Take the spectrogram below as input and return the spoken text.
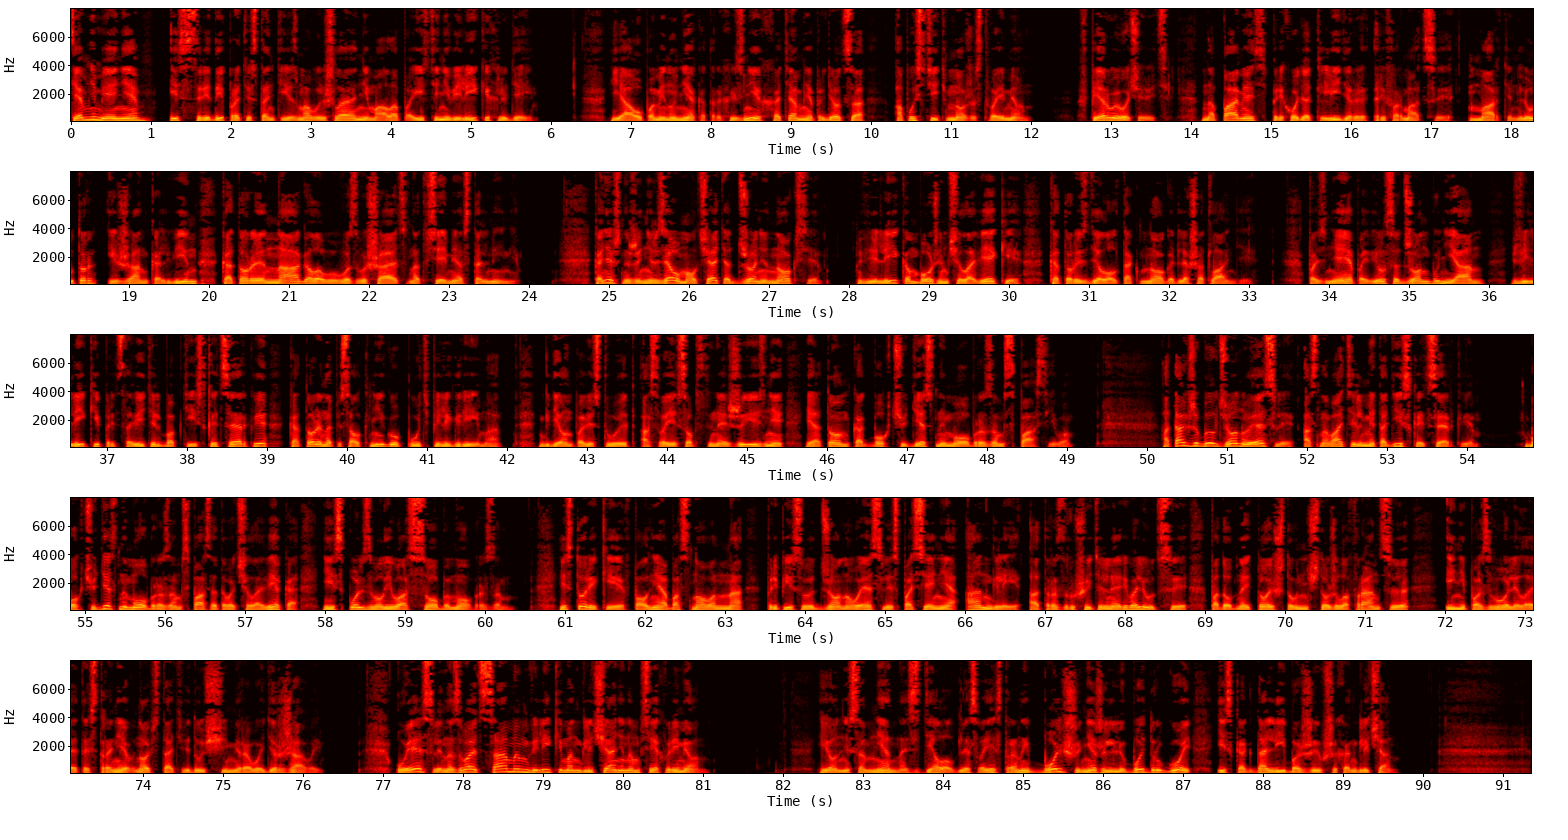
Тем не менее, из среды протестантизма вышло немало поистине великих людей. Я упомяну некоторых из них, хотя мне придется опустить множество имен. В первую очередь на память приходят лидеры реформации Мартин Лютер и Жан Кальвин, которые на голову возвышаются над всеми остальными. Конечно же, нельзя умолчать о Джоне Ноксе, великом Божьем человеке, который сделал так много для Шотландии. Позднее появился Джон Буньян, великий представитель баптистской церкви, который написал книгу «Путь пилигрима», где он повествует о своей собственной жизни и о том, как Бог чудесным образом спас его. А также был Джон Уэсли, основатель методистской церкви, Бог чудесным образом спас этого человека и использовал его особым образом. Историки вполне обоснованно приписывают Джону Уэсли спасение Англии от разрушительной революции, подобной той, что уничтожила Францию и не позволила этой стране вновь стать ведущей мировой державой. Уэсли называют самым великим англичанином всех времен и он, несомненно, сделал для своей страны больше, нежели любой другой из когда-либо живших англичан.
